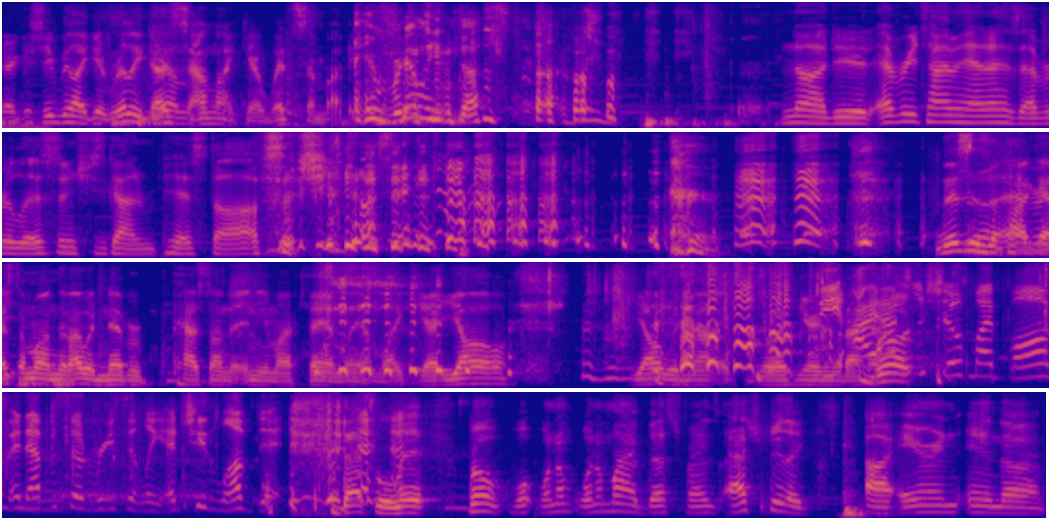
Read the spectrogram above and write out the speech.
Yeah, because she'd be like, it really does Yeah. sound like you're with somebody. It really does. though. no, dude. Every time Hannah has ever listened, she's gotten pissed off, so she doesn't. This is No, the podcast every- I'm on that I would never pass on to any of my family. I'm like, yeah, y'all, y'all would not enjoy hearing See, what I I'm. Bro. actually showed my mom an episode recently, and she loved it. That's lit, bro. One of one of my best friends, actually, like uh, Aaron and uh,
